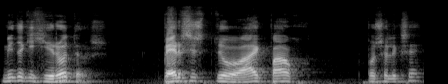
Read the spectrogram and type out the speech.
Μην ήταν και χειρότερος. Πέρσι στο ΑΕΚ Πάοξ, πώς έλεξε,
